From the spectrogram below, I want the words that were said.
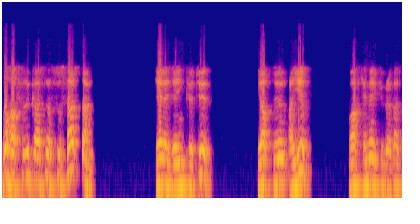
bu haksızlık karşısında susarsan geleceğin kötü yaptığın ayıp mahkeme kübrada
